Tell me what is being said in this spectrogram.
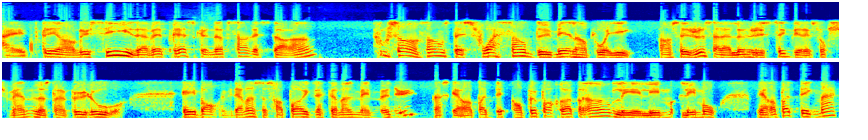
Ah, écoutez, en Russie, ils avaient presque 900 restaurants. Tout ça ensemble, c'était 62 000 employés. Pensez juste à la logistique des ressources humaines, c'est un peu lourd. Et bon, évidemment, ce ne sera pas exactement le même menu parce qu'il y aura pas de, on peut pas reprendre les, les, les mots. Mais il n'y aura pas de Big Mac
